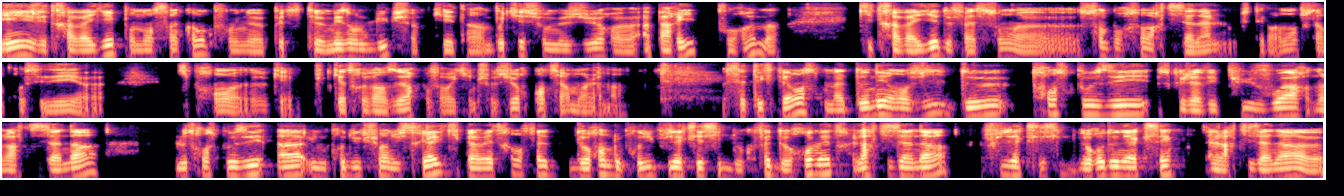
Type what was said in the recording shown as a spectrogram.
Et j'ai travaillé pendant cinq ans pour une petite maison de luxe qui est un bottier sur mesure à Paris pour hommes qui travaillait de façon 100% artisanale. Donc c'était vraiment tout un procédé qui prend plus de 80 heures pour fabriquer une chaussure entièrement à la main. Cette expérience m'a donné envie de transposer ce que j'avais pu voir dans l'artisanat, le transposer à une production industrielle qui permettrait en fait de rendre le produit plus accessible. Donc de remettre l'artisanat plus accessible, de redonner accès à l'artisanat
